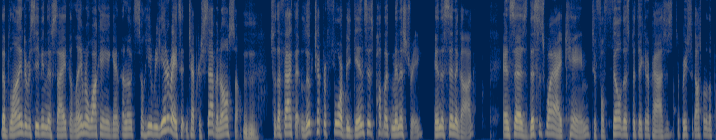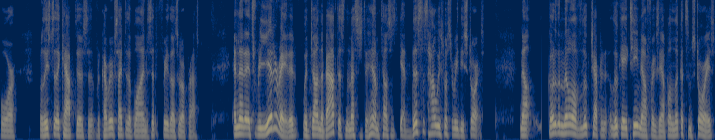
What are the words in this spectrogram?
the blind are receiving their sight, the lame are walking again. And so he reiterates it in chapter seven also. Mhm. So the fact that Luke chapter four begins his public ministry in the synagogue and says, This is why I came to fulfill this particular passage, to preach the gospel to the poor, release to the captives, uh, recovery of sight to the blind, to set free those who are oppressed. And then it's reiterated with John the Baptist and the message to him tells us, yeah, this is how we're supposed to read these stories. Now, go to the middle of Luke chapter, Luke 18 now, for example, and look at some stories.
